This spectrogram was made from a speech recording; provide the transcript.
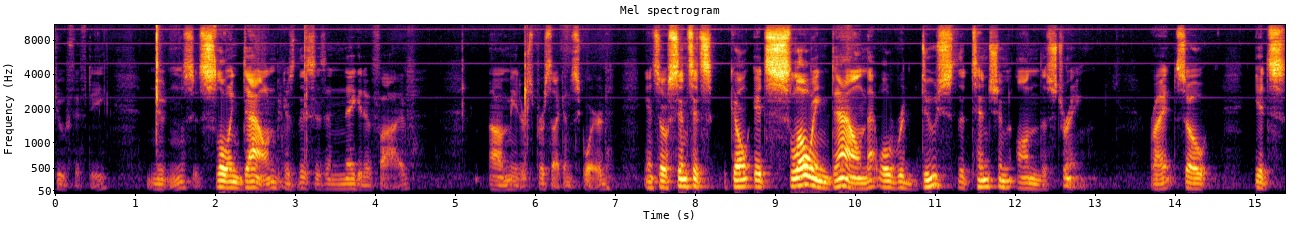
250 newtons. It's slowing down because this is a negative 5 uh, meters per second squared. And so since it's go it's slowing down, that will reduce the tension on the string, right? So it's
